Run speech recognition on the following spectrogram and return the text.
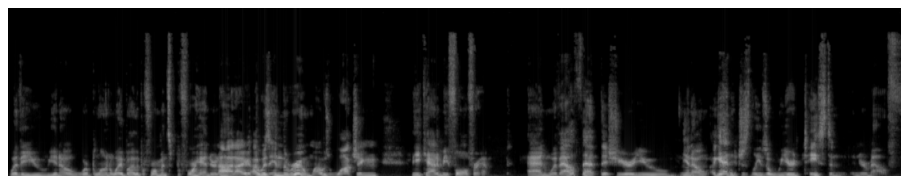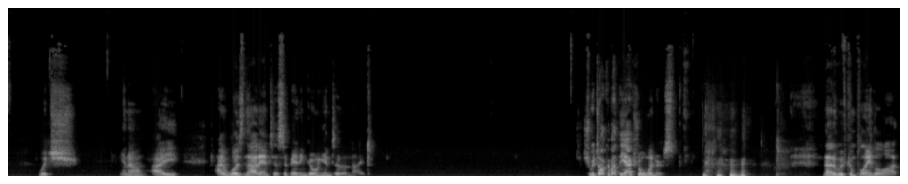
Whether you you know were blown away by the performance beforehand or not, I, I was in the room. I was watching the Academy fall for him. And without that this year, you you know again it just leaves a weird taste in, in your mouth, which you know I I was not anticipating going into the night. Should we talk about the actual winners? now that we've complained a lot.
